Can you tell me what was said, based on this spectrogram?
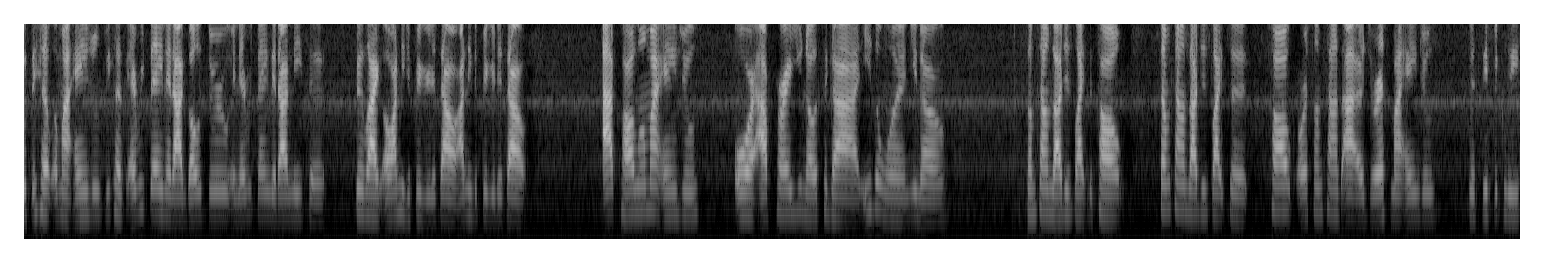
with the help of my angels because everything that I go through and everything that I need to feel like, oh, I need to figure this out. I need to figure this out. I call on my angels or I pray, you know, to God. Either one, you know. Sometimes I just like to talk. Sometimes I just like to talk or sometimes I address my angels specifically.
